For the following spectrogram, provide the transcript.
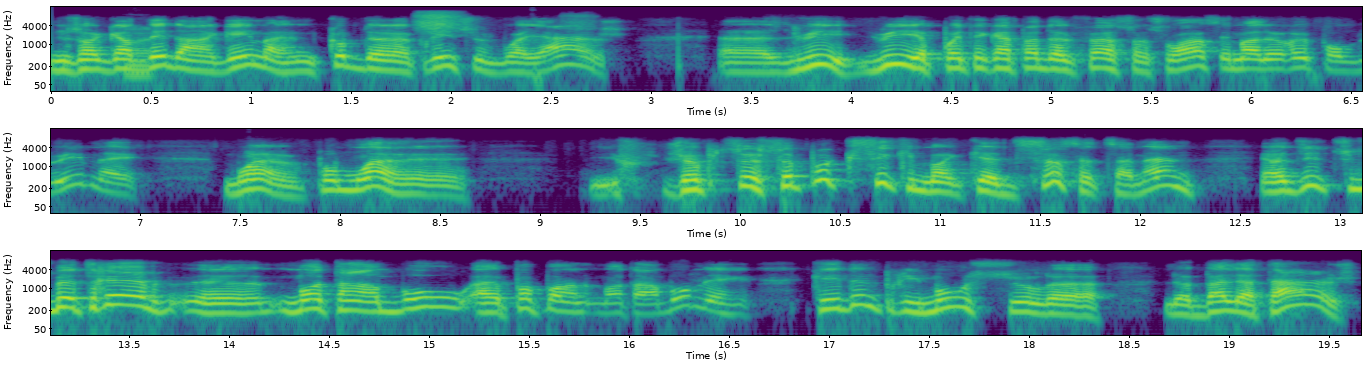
nous a gardé dans le game à une coupe de reprises sur le voyage. Euh, lui, lui, il n'a pas été capable de le faire ce soir. C'est malheureux pour lui, mais moi, pour moi, euh, je ne sais pas qui c'est qui, m'a- qui a dit ça cette semaine. Il a dit Tu mettrais euh, Montembeau, euh, pas Montembeau, mais Caden Primo sur le, le balotage.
